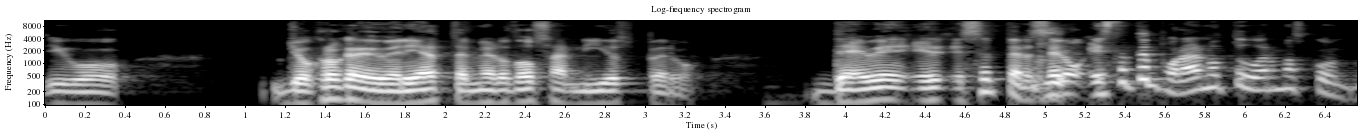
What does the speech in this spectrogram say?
Digo, yo creo que debería tener dos anillos, pero debe, e- ese tercero, esta temporada no te duermas con,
